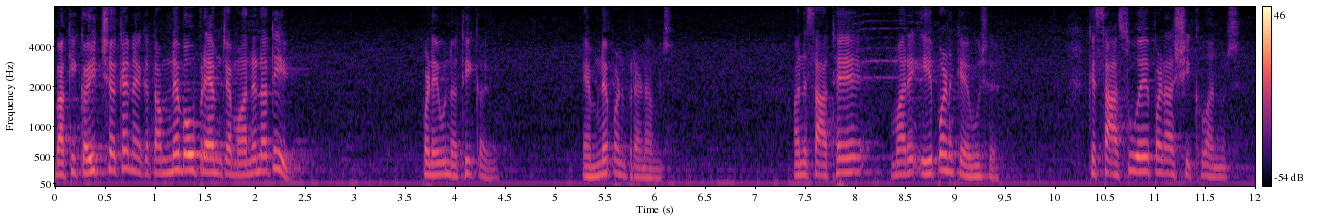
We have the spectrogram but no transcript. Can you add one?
બાકી કહી જ શકે ને કે તમને બહુ પ્રેમ છે, મને નથી. પણ એવું નથી કહ્યું. એમને પણ પ્રણામ છે. અને સાથે મારે એ પણ કહેવું છે કે સાસુએ પણ આ શીખવાનું છે.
